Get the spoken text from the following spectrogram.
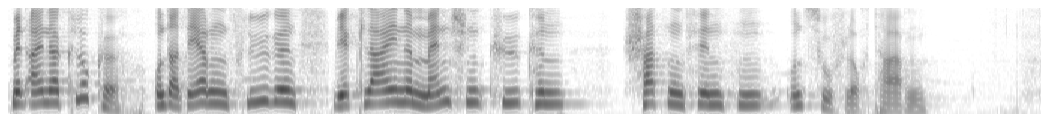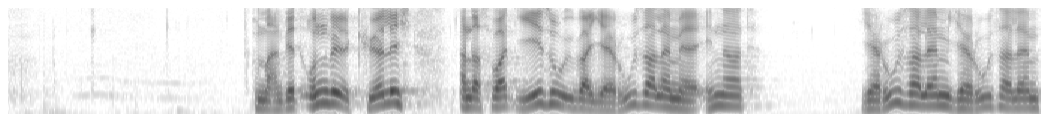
mit einer Glucke, unter deren Flügeln wir kleine Menschenküken Schatten finden und Zuflucht haben. Man wird unwillkürlich an das Wort Jesu über Jerusalem erinnert. Jerusalem, Jerusalem,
